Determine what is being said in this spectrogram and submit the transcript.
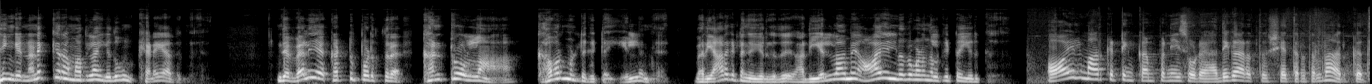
நீங்க நினைக்கிற மாதிரிலாம் எதுவும் கிடையாதுங்க. இந்த விலையை கட்டுப்படுத்துற கண்ட்ரோல்லாம் கவர்மெண்ட் கிட்ட இல்லைங்க. வேற யாருக்கிட்டங்க இருக்குது? அது எல்லாமே ஆயில் நிறுவனங்கள் கிட்ட இருக்குது ஆயில் மார்க்கெட்டிங் கம்பெனிஸோட அதிகாரத்து கஷேத்திரத்தில் தான் இருக்குது.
